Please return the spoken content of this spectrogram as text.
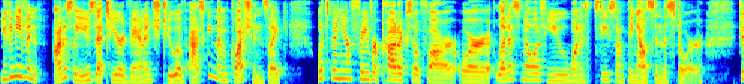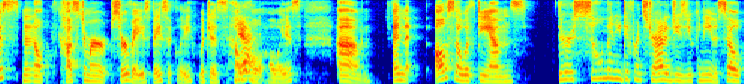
you can even honestly use that to your advantage too of asking them questions like, What's been your favorite product so far? Or let us know if you want to see something else in the store. Just, you know, customer surveys basically, which is helpful yeah. always. Um, and also with DMs, there are so many different strategies you can use. So,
